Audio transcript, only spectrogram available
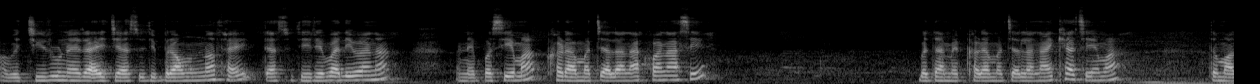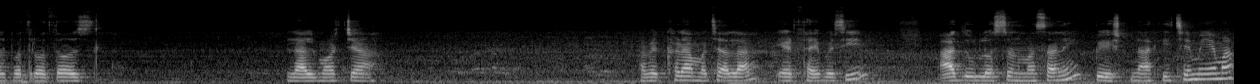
હવે જીરું ને રાઈ જ્યાં સુધી બ્રાઉન ન થાય, ત્યાં સુધી રહેવા દેવાના અને પછી એમાં ખડા મસાલા નાખવાના છે. બધા મેં ખડા મસાલા નાખ્યા છે એમાં. તમાલપત્ર, તજ, લાલ મરચાં. હવે ખડા મસાલા એડ થાય પછી આદુ, લસણ, મસાની પેસ્ટ નાખી છે મેં એમાં.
